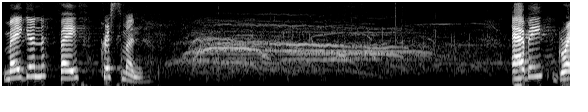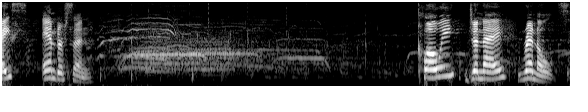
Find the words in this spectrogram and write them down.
Megan Faith Christman. Abby Grace Anderson. Chloe Janae Reynolds.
